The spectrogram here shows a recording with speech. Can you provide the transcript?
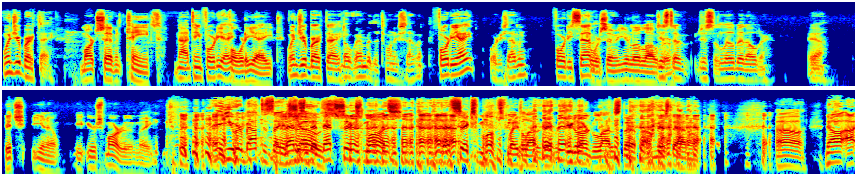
When's your birthday? March 17th, 1948. 48. When's your birthday? November the twenty seventh, 48? forty seven. 47. 47. You're a little older. Just a just a little bit older. Yeah. it's, you know, y- you're smarter than me. Hey, you were about to say it That's, that, shows. that's six months. that six months made a lot of difference. You learned a lot of stuff I missed out on. Uh, no, I,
